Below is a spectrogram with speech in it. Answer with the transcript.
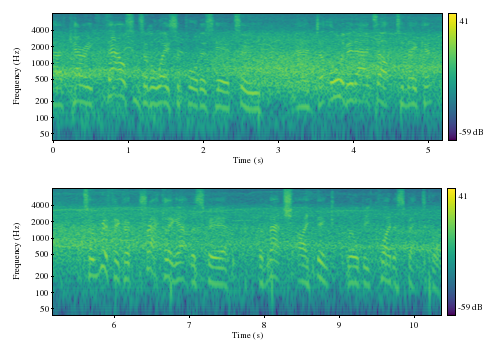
have carried thousands of away supporters here too, and uh, all of it adds up to make a terrific, a crackling atmosphere. The match, I think, will be quite a spectacle.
